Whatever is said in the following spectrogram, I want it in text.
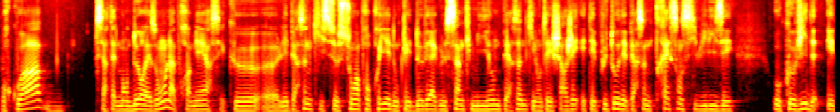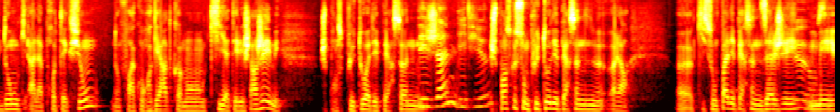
Pourquoi? Certainement deux raisons. La première, c'est que les personnes qui se sont appropriées, donc les 2,5 millions de personnes qui l'ont téléchargé, étaient plutôt des personnes très sensibilisées au Covid et donc à la protection. Donc il faudra qu'on regarde comment, qui a téléchargé, mais je pense plutôt à des personnes. Des jeunes, des vieux? Je pense que ce sont plutôt des personnes. Alors, euh, qui sont pas des personnes âgées, mais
